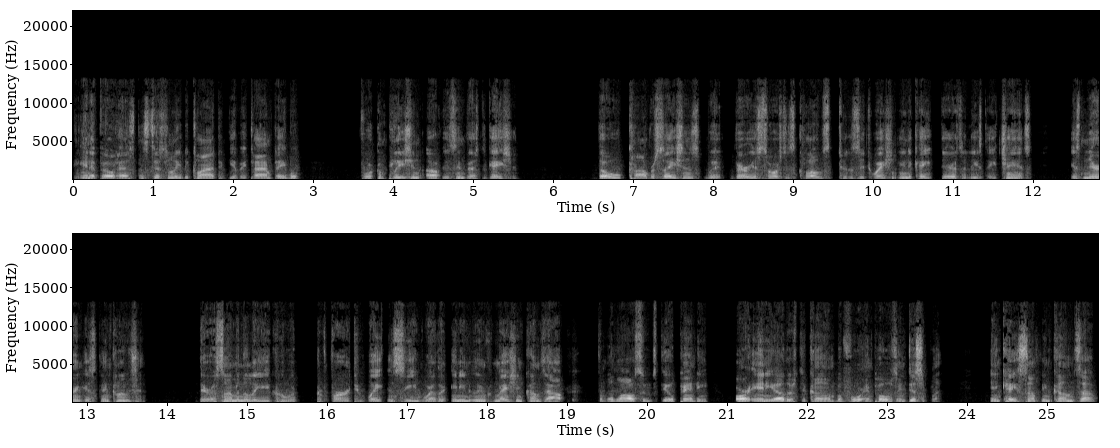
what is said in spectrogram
the NFL has consistently declined to give a timetable for completion of its investigation. Though conversations with various sources close to the situation indicate there's at least a chance it's nearing its conclusion. There are some in the league who would prefer to wait and see whether any new information comes out from the lawsuit still pending or any others to come before imposing discipline. In case something comes up,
